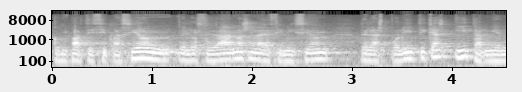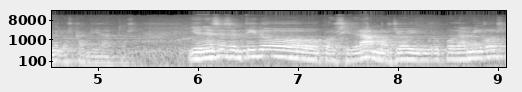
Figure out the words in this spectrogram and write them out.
con participación de los ciudadanos en la definición de las políticas y también de los candidatos. Y en ese sentido consideramos yo y un grupo de amigos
